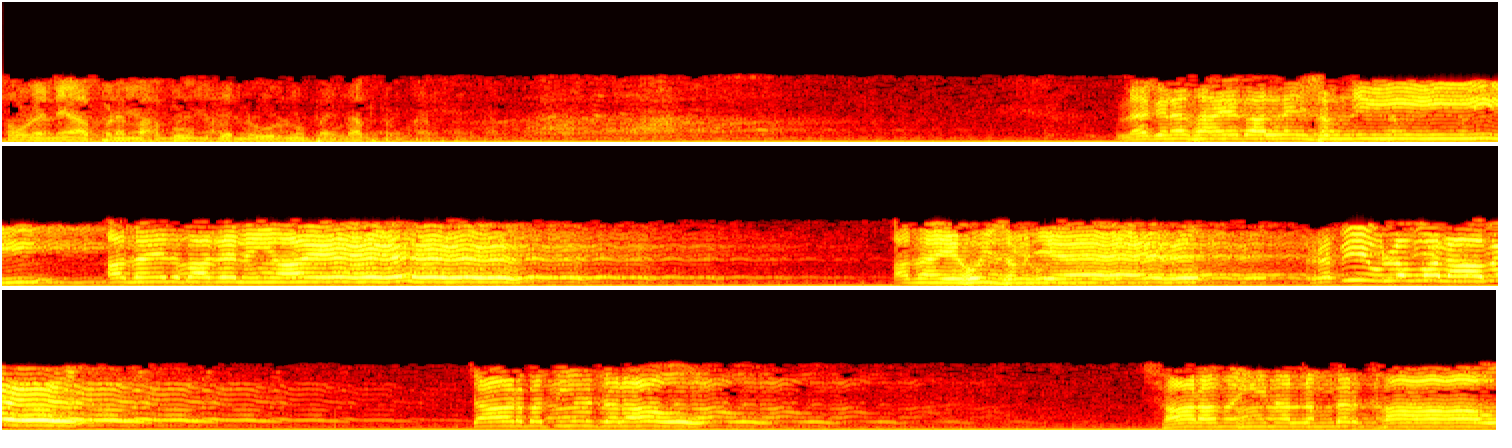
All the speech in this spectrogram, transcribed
سونے نے اپنے محبوب دے نور نو پیدا فرمایا۔ لیکن ایسا یہ گل نہیں سمجھی۔ ادھر بادے نہیں آئے۔ ادھر یہ سمجھے ربی الاول آوے۔ چار بتیاں چلاؤ۔ سارا مہینہ لنگر کھاؤ۔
